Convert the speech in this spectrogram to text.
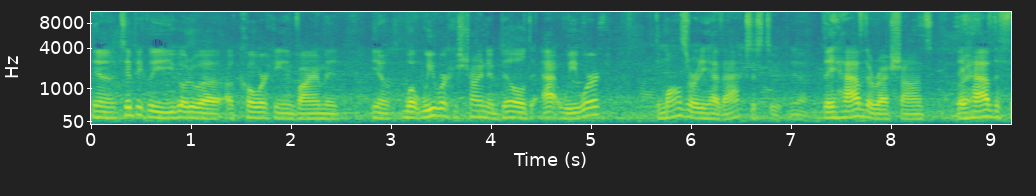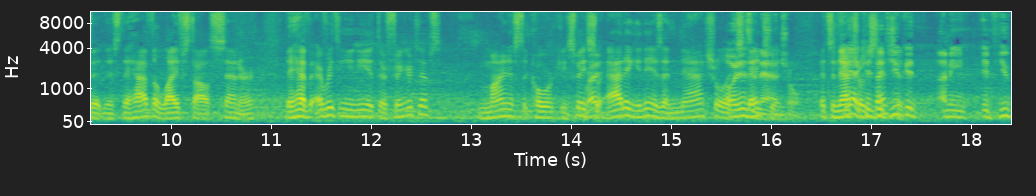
You know, typically you go to a, a co-working environment. You know, what WeWork is trying to build at WeWork, the malls already have access to. Yeah. They have the restaurants, they Right. have the fitness, they have the lifestyle center, they have everything you need at their fingertips. Minus the co-working space. So adding it in is a natural Oh, it is extension. a natural. It's a natural Yeah, because if you could, I mean, if you,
